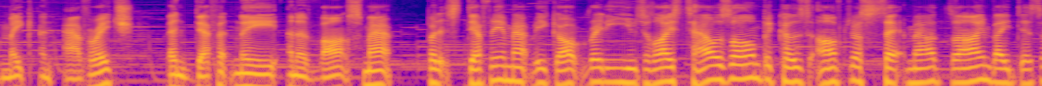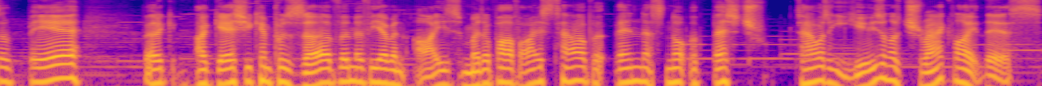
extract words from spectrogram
make an average, then definitely an advanced map. But it's definitely a map we got really utilized towers on because after a set amount of time they disappear. But I guess you can preserve them if you have an ice middle path ice tower, but then that's not the best tower to use on a track like this.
